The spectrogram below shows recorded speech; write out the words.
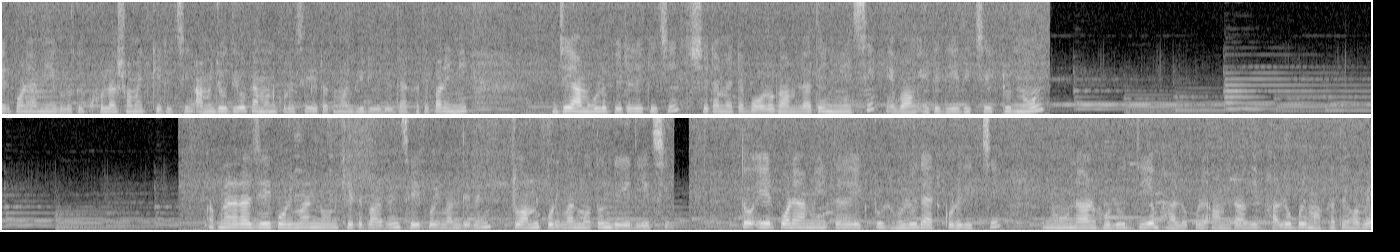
এরপরে আমি এগুলোকে খোলা সমেত কেটেছি। আমি যদিও কেমন করেছি এটা তোমার ভিডিওতে দেখাতে পারিনি। যে আমগুলো কেটে রেখেছি, সেটা আমি একটা বড় গামলাতে নিয়েছি এবং এতে দিয়ে দিচ্ছি একটু নুন। আপনারা যেই পরিমাণ নুন খেতে পারবেন, সেই পরিমাণ দেবেন। তো আমি পরিমাণ মতন দিয়ে দিয়েছি। তো এরপরে আমি এতে একটু হলুদ অ্যাড করে দিচ্ছি। নুন আর হলুদ দিয়ে ভালো করে আমটা আগে ভালো করে মাখাতে হবে।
